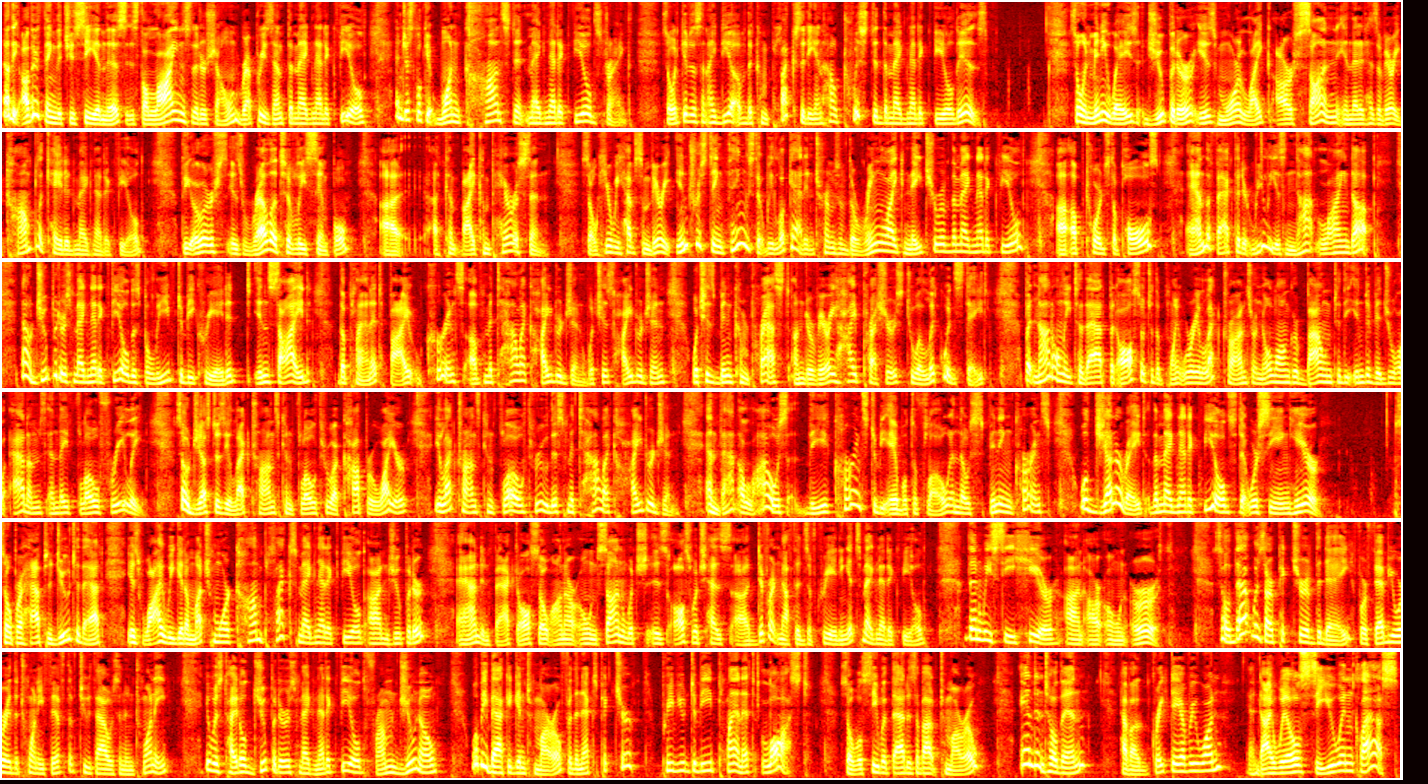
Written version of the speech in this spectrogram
Now, the other thing that you see in this is the lines that are shown represent the magnetic field, and just look at one constant magnetic field strength. So it gives us an idea of the complexity and how twisted the magnetic field is. So, in many ways, Jupiter is more like our sun in that it has a very complicated magnetic field. The Earth is relatively simple uh, by comparison. So here we have some very interesting things that we look at in terms of the ring-like nature of the magnetic field uh, up towards the poles and the fact that it really is not lined up. Now, Jupiter's magnetic field is believed to be created inside the planet by currents of metallic hydrogen, which is hydrogen which has been compressed under very high pressures to a liquid state. But not only to that, but also to the point where electrons are no longer bound to the individual atoms and they flow freely. So, just as electrons can flow through a copper wire, electrons can flow through this metallic hydrogen. And that allows the currents to be able to flow, and those spinning currents will generate the magnetic fields that we're seeing here. So perhaps due to that is why we get a much more complex magnetic field on Jupiter, and in fact also on our own sun, which is also which has uh, different methods of creating its magnetic field than we see here on our own Earth. So that was our picture of the day for February the 25th of 2020. It was titled Jupiter's Magnetic Field from Juno. We'll be back again tomorrow for the next picture, previewed to be Planet Lost. So we'll see what that is about tomorrow. And until then, have a great day, everyone, and I will see you in class.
